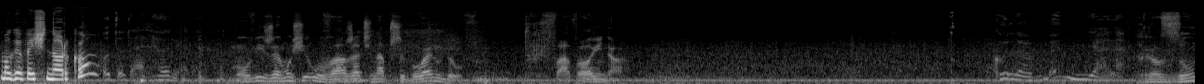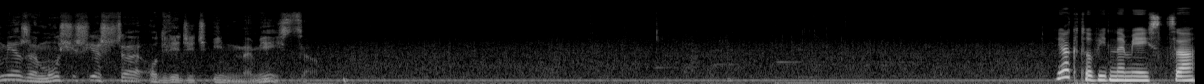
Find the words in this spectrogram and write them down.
Mogę wejść norką? Mówi, że musi uważać na przybłędów. Trwa wojna. Rozumie, że musisz jeszcze odwiedzić inne miejsca. Jak to w inne miejsca?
